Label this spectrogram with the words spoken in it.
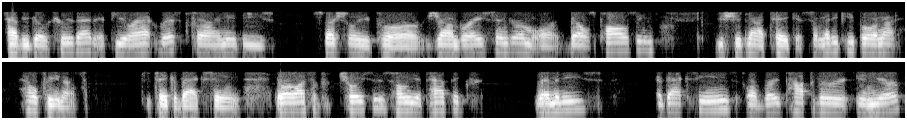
have you go through that. If you're at risk for any of these, especially for Guillain-Barré syndrome or Bell's palsy, you should not take it. So many people are not healthy enough to take a vaccine. There are lots of choices. Homeopathic remedies, vaccines are very popular in Europe,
